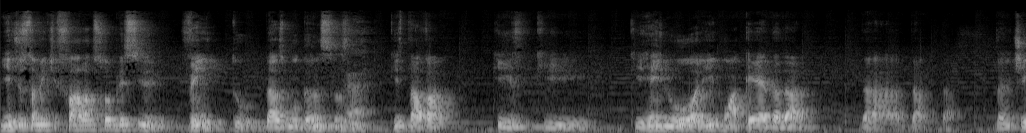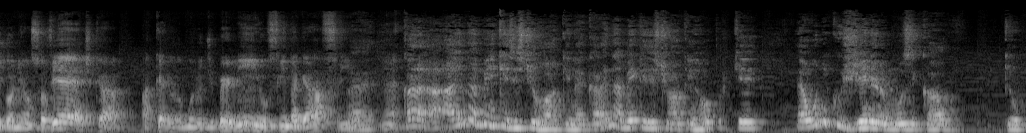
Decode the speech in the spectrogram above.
E justamente fala sobre esse vento das mudanças É. né, que estava que, que, que reinou ali com a queda da, da, da, da- da antiga União Soviética, a queda do Muro de Berlim, o fim da Guerra Fria. É. Né? Cara, ainda bem que existe o rock, né, cara? Ainda bem que existe o rock and roll, porque é o único gênero musical que eu.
